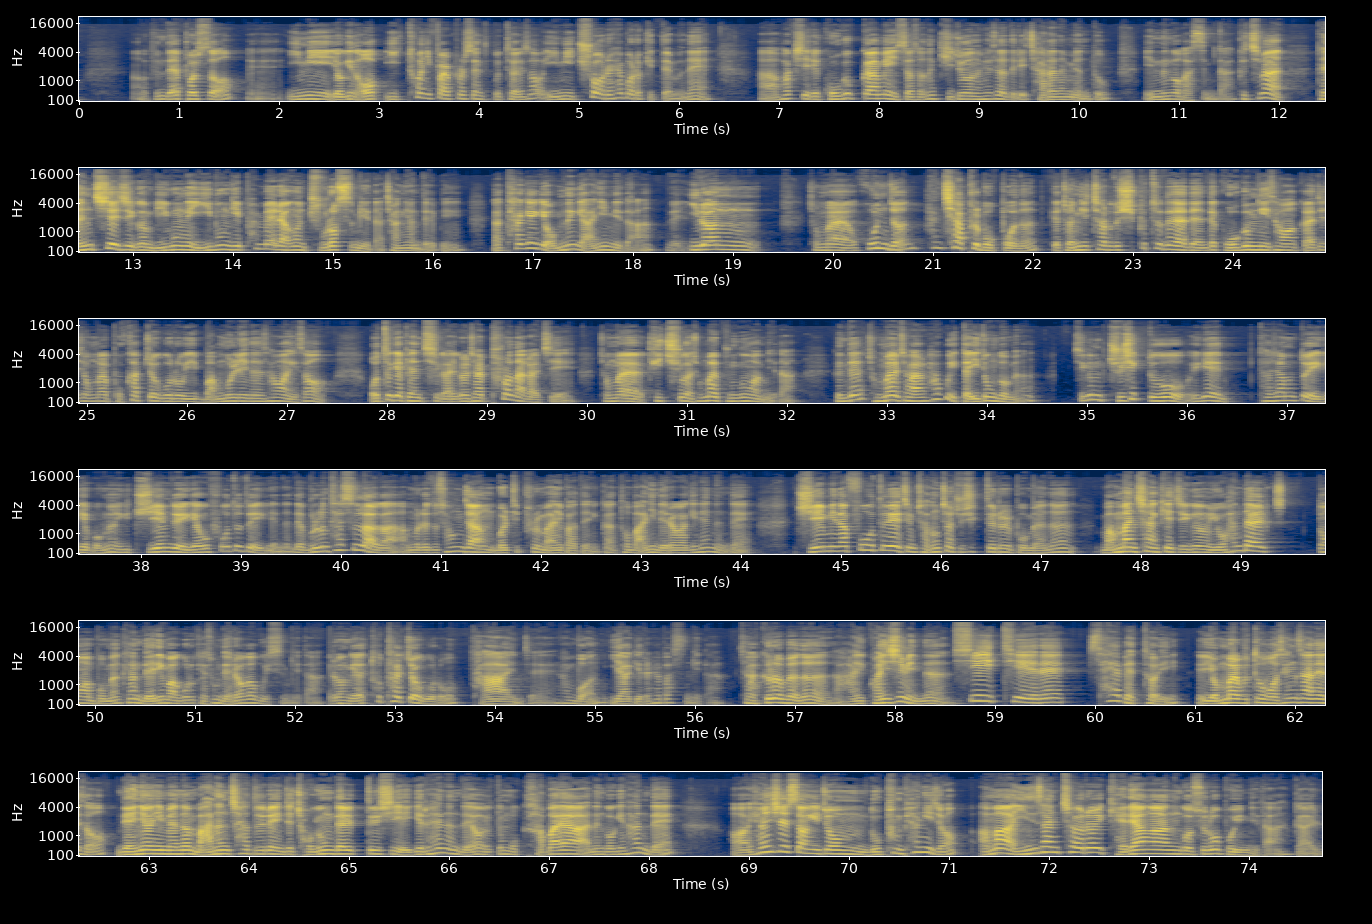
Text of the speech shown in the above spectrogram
어, 근데 벌써 예, 이미 여긴 업 25%부터 해서 이미 추월을 해버렸기 때문에 아, 확실히 고급감에 있어서는 기존 회사들이 잘하는 면도 있는 것 같습니다. 그렇지만 벤츠의 지금 미국 내 2분기 판매량은 줄었습니다. 작년 대비. 그러니까 타격이 없는 게 아닙니다. 이런 정말 혼전 한 치 앞을 못 보는 그러니까 전기차로도 시프트도 해야 되는데 고금리 상황까지 정말 복합적으로 이 맞물리는 상황에서 어떻게 벤츠가 이걸 잘 풀어나갈지 정말 귀추가 정말 궁금합니다. 근데 정말 잘 하고 있다 이 정도면 지금 주식도 이게 다시 한번 또 얘기해 보면 이게 GM도 얘기하고 포드도 얘기했는데 물론 테슬라가 아무래도 성장 멀티플을 많이 받으니까 더 많이 내려가긴 했는데 GM이나 포드의 지금 자동차 주식들을 보면은 만만치 않게 지금 요 한 달 동안 보면 그냥 내리막으로 계속 내려가고 있습니다. 이런 게 토탈적으로 다 이제 한번 이야기를 해봤습니다. 자 그러면은 아, 이 관심 있는 CATL의 새 배터리 연말부터 뭐 생산해서 내년이면은 많은 차들에 이제 적용될 듯이 얘기를 했는데요. 또뭐 가봐야 아는 거긴 한데 아, 현실성이 좀 높은 편이죠. 아마 인산철을 개량한 것으로 보입니다. 그러니까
